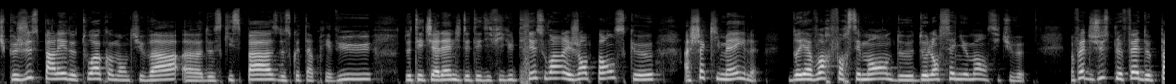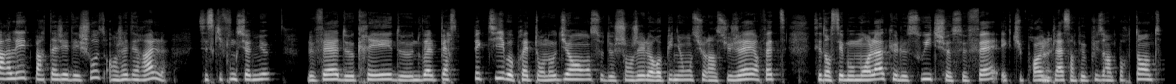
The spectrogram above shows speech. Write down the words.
Tu peux juste parler de toi, comment tu vas, euh, de ce qui se passe, de ce que tu as prévu, de tes challenges, de tes difficultés. Souvent, les gens pensent que à chaque email, il doit y avoir forcément de, de l'enseignement, si tu veux. En fait, juste le fait de parler, de partager des choses, en général, c'est ce qui fonctionne mieux. Le fait de créer de nouvelles perspectives auprès de ton audience, de changer leur opinion sur un sujet, en fait, c'est dans ces moments-là que le switch se fait et que tu prends une place un peu plus importante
